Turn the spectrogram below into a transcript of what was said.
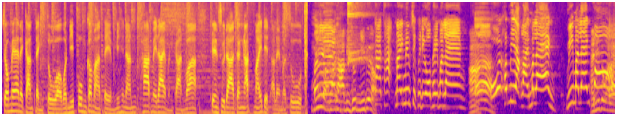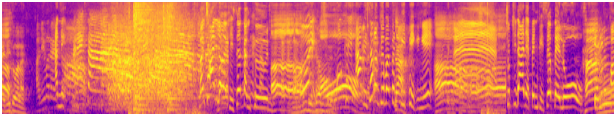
เจ้าแม่ในการแต่งตัววันนี้ปุ้มก็มาเต็มมิฉะนั้นพลาดไม่ได้เหมือนกันว่าเป็นสุดาจะงัดไม้เด็ดอะไรมาสู้นี่เหรอดารามีชุดนี้ด้วยเหรอ ทาทาในมิวสิกวิดีโอเพลงแมลงอ่า โอ้ยเขามีหลากหลายแมลง มีแมลงอันนี้ตัวอะไรนี่ตัวอะไร อันนี้แมลงสาบไม่ใช่เลยผีเสื้อกลางคืนเฮ้ยโอเคอะผีเสื้อกลางคืนมันเป็นปีกๆอย่างงี้แหมชุดที่ได้เนี่ยเป็นผีเสื้อเปรู ครับ พอ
